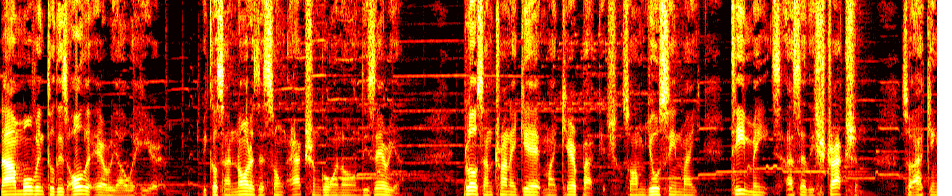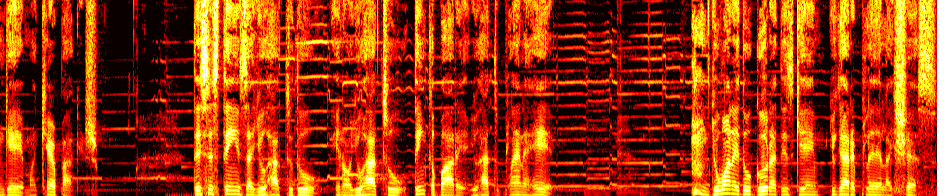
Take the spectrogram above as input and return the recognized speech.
Now I'm moving to this other area over here because I noticed there's some action going on in this area. Plus, I'm trying to get my care package, so I'm using my teammates as a distraction so I can get my care package. This is things that you have to do. You know, you have to think about it. You have to plan ahead. you want to do good at this game, you got to play like chess.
